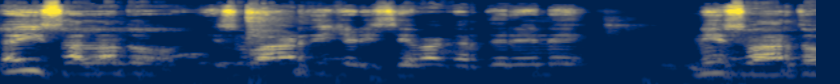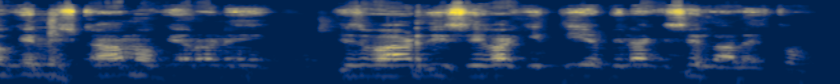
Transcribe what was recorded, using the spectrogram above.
ਕਈ ਸਾਲਾਂ ਤੋਂ ਇਸ ਵਾਰਡ ਦੀ ਜਿਹੜੀ ਸੇਵਾ ਕਰਦੇ ਰਹੇ ਨੇ ਨਿਸਵਾਰਥ ਹੋ ਕੇ ਨਿਸ਼ਕਾਮ ਹੋ ਕੇ ਉਹਨਾਂ ਨੇ ਇਸ ਵਾਰਡ ਦੀ ਸੇਵਾ ਕੀਤੀ ਹੈ ਬਿਨਾਂ ਕਿਸੇ ਲਾਲਚ ਤੋਂ।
